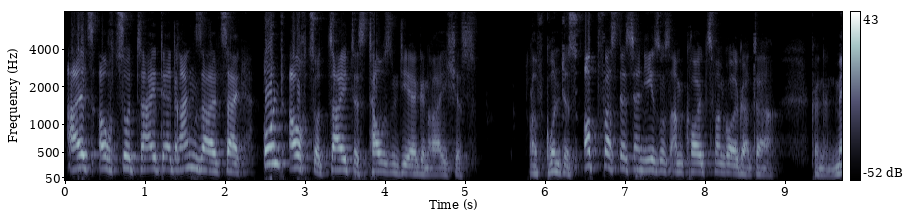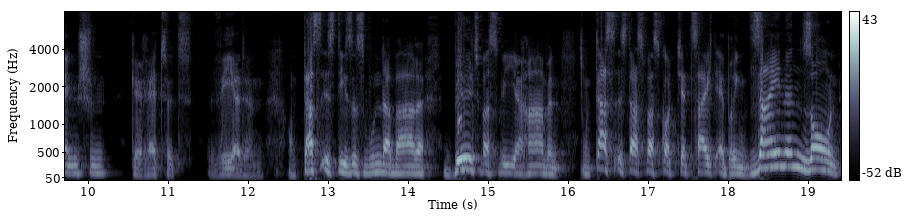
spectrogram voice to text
als auch zur Zeit der Drangsalzeit und auch zur Zeit des tausendjährigen Reiches. Aufgrund des Opfers des Herrn Jesus am Kreuz von Golgatha können Menschen gerettet werden. Und das ist dieses wunderbare Bild, was wir hier haben. Und das ist das, was Gott jetzt zeigt. Er bringt seinen Sohn,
